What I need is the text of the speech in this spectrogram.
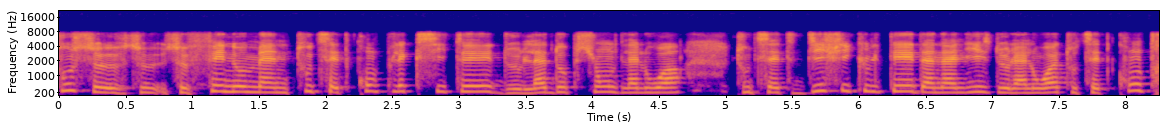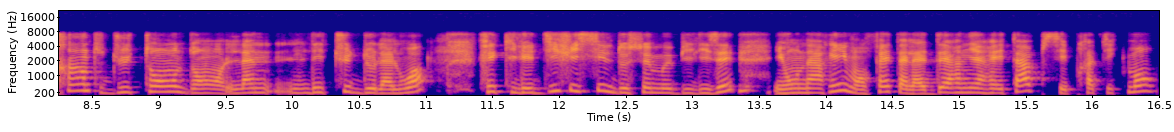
tout ce, phénomène, toute cette complexité de l'adoption de la loi, toute cette difficulté d'analyse de la loi, toute cette contrainte du temps dans l'étude de la loi, fait qu'il est difficile de se mobiliser. Et on arrive en fait à la dernière étape, c'est pratiquement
